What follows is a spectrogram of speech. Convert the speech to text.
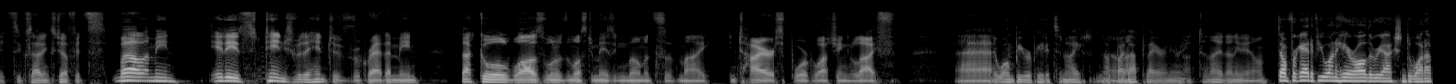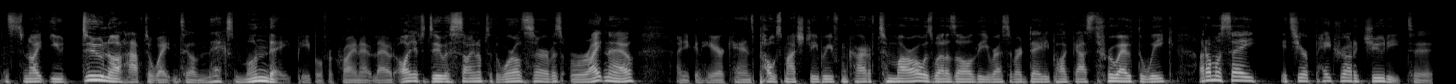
it's exciting stuff. It's well, I mean, it is tinged with a hint of regret. I mean, that goal was one of the most amazing moments of my entire sport watching life. Uh, It won't be repeated tonight, not no, by not- that player anyway. Not tonight, anyway. Owen. Don't forget, if you want to hear all the reaction to what happens tonight, you do not have to wait until next Monday, people, for crying out loud. All you have to do is sign up to the World Service right now, and you can hear Ken's post match debrief from Cardiff tomorrow, as well as all the rest of our daily podcasts throughout the week. I'd almost say it's your patriotic duty to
